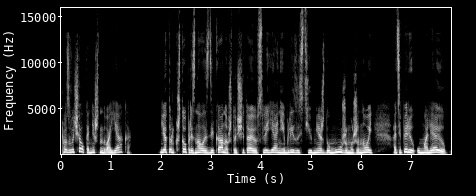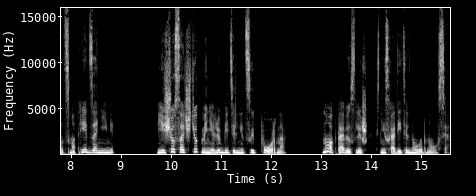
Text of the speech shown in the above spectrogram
прозвучал, конечно, двояко. Я только что призналась декану, что считаю слияние близостью между мужем и женой, а теперь умоляю подсмотреть за ними. Еще сочтет меня любительницей порно. Но Октавиус лишь снисходительно улыбнулся.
